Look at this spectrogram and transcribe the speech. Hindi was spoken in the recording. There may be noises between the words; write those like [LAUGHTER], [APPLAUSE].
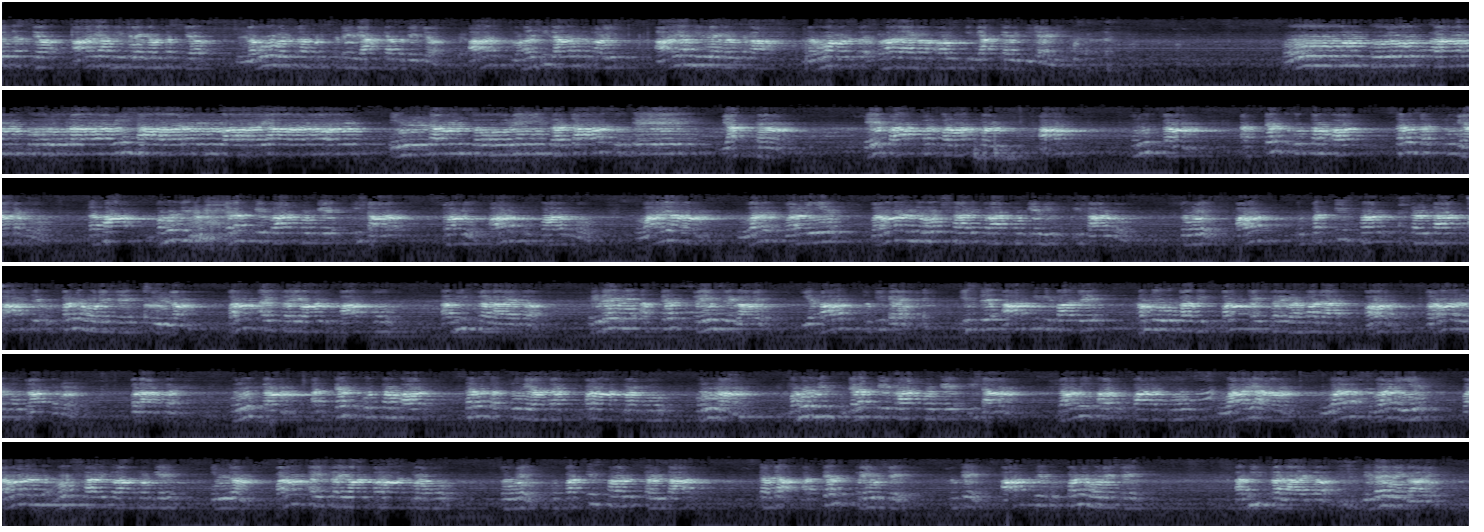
गणितस्य आर्याबीजलगणितस्य लघुमन्त्रः पृष्ठते व्याख्यातते च आज महर्षि दयानंद प्राणी आर्याबीजलय ग्रंथ का नववा मंत्र पढ़ा जाएगा और उसकी व्याख्या भी की जाएगी ओम पारसु वार्याम वर स्वर्णीय परमानंद मोक्षादिकलात्मक के इंद्रम परम ऐश्वर्यवान परमात्मा को तुम्हें उत्पत्ति स्थान संसार सदा अत्यंत प्रेम से सुते आप से उत्पन्न होने से अभी प्रगाय हृदय में गाय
